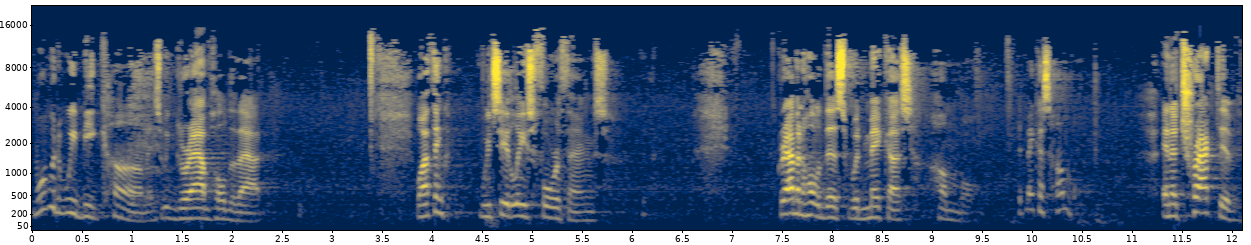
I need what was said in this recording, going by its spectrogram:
What would we become as we grab hold of that? Well, I think we'd see at least four things grabbing hold of this would make us humble. It'd make us humble. An attractive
